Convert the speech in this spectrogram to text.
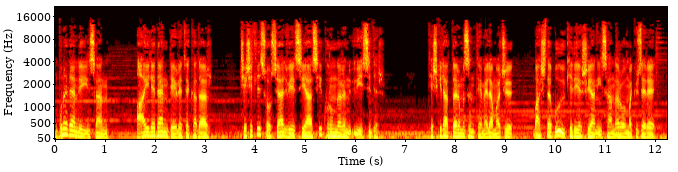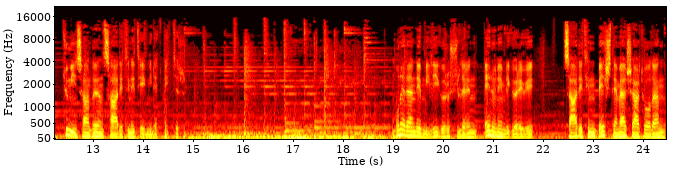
Bu nedenle insan, aileden devlete kadar çeşitli sosyal ve siyasi kurumların üyesidir. Teşkilatlarımızın temel amacı, başta bu ülkede yaşayan insanlar olmak üzere tüm insanlığın saadetini temin etmektir. Bu nedenle milli görüşçülerin en önemli görevi, saadetin beş temel şartı olan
